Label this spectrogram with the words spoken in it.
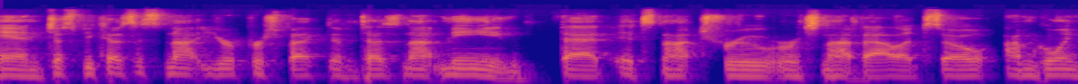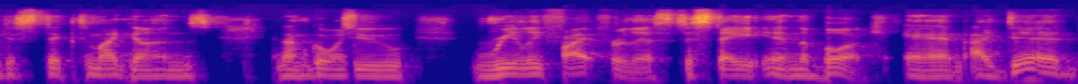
And just because it's not your perspective does not mean that it's not true or it's not valid. So I'm going to stick to my guns and I'm going to really fight for this to stay in the book. And I did.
